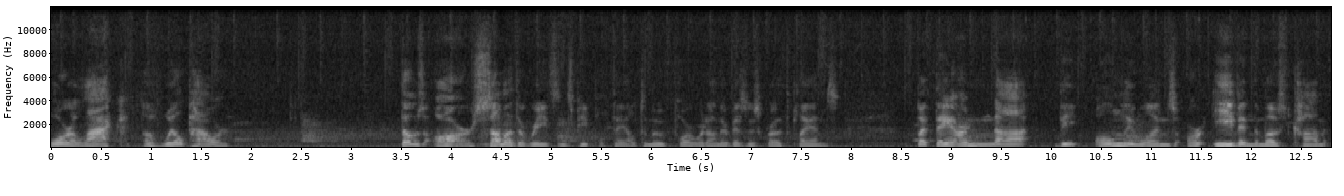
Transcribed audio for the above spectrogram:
or a lack of willpower. Those are some of the reasons people fail to move forward on their business growth plans, but they are not the only ones or even the most common.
